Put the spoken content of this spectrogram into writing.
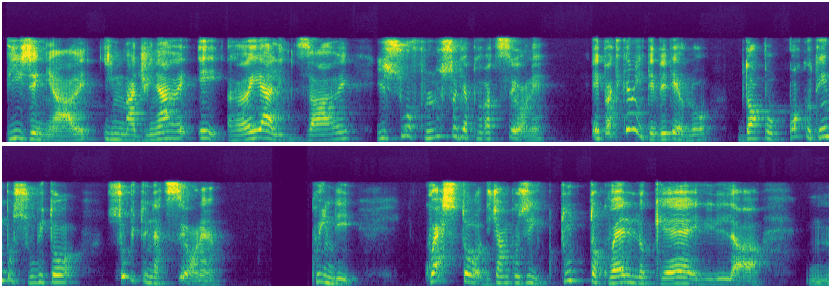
disegnare, immaginare e realizzare il suo flusso di approvazione e praticamente vederlo dopo poco tempo subito, subito in azione. Quindi questo, diciamo così, tutto quello che è il, mm,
